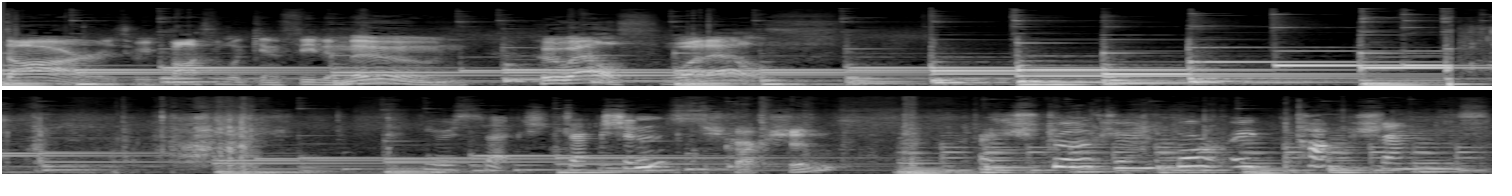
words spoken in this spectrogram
stars. We possibly can see the moon. Who else? What else? Instructions. Instructions. Instructions for instructions.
